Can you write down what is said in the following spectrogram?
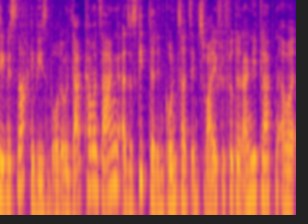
dem es nachgewiesen wurde. Und da kann man sagen, also es gibt ja den Grundsatz im Zweifel für den Angeklagten, aber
